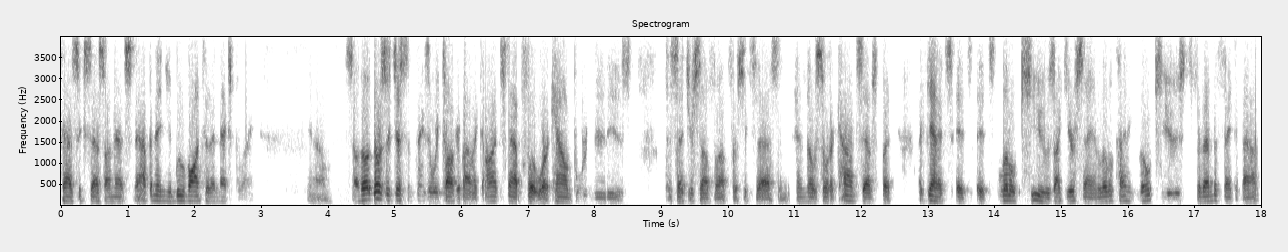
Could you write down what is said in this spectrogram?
to have success on that snap, and then you move on to the next play. You know, so th- those are just some things that we talk about, like on snap footwork, how important that is to set yourself up for success, and, and those sort of concepts. But again, it's it's it's little cues, like you're saying, little tiny little cues for them to think about.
